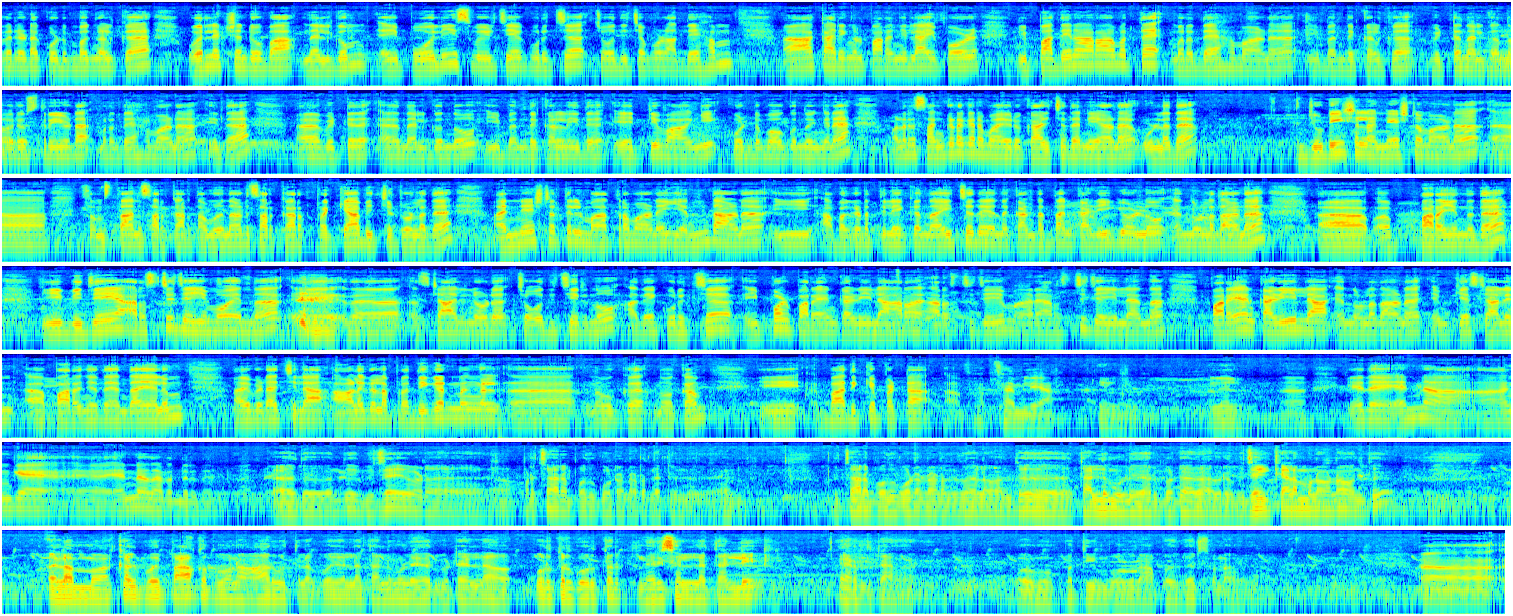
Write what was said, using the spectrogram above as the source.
അവരുടെ കുടുംബങ്ങൾക്ക് ഒരു ലക്ഷം രൂപ നൽകും. ഈ പോലീസ് വീഴ്ചയെക്കുറിച്ച് ചോദിച്ചപ്പോൾ അദ്ദേഹം ആ കാര്യങ്ങൾ പറഞ്ഞില്ല. ഇപ്പോൾ ഈ പതിനാറാമത്തെ മൃതദേഹമാണ് ഈ ബന്ധുക്കൾക്ക് വിട്ടു നൽകുന്ന ഒരു സ്ത്രീയുടെ മൃതദേഹമാണ് ഇത് വിട്ട് നൽകുന്നു. ഈ ബന്ധുക്കൾ ഇത് ഏറ്റുവാങ്ങി കൊണ്ടുപോകുന്നു. ഇങ്ങനെ വളരെ സങ്കടകരമായ ഒരു കാഴ്ച തന്നെയാണ് ഉള്ളത്. ജുഡീഷ്യൽ അന്വേഷണമാണ് സംസ്ഥാന സർക്കാർ തമിഴ്നാട് സർക്കാർ പ്രഖ്യാപിച്ചിട്ടുള്ളത്. അന്വേഷണത്തിൽ മാത്രമാണ് എന്താണ് ഈ അപകടത്തിലേക്ക് നയിച്ചത് എന്ന് കണ്ടെത്താൻ കഴിയുകയുള്ളൂ എന്നുള്ളതാണ് പറയുന്നത്. ഈ വിജയെ അറസ്റ്റ് ചെയ്യുമോ എന്ന് സ്റ്റാലിനോട് ചോദിച്ചിരുന്നു. അതേക്കുറിച്ച് ഇപ്പോൾ പറയാൻ കഴിയില്ല. ആരെ അറസ്റ്റ് ചെയ്യും ആരെ അറസ്റ്റ് ചെയ്യില്ല എന്ന് പറയാൻ കഴിയില്ല എന്നുള്ളതാണ് എം കെ സ്റ്റാലിൻ പറഞ്ഞത്. എന്തായാലും ഇവിടെ ചില ആളുകളുടെ പ്രതികരണങ്ങൾ നമുക്ക് നോക്കാം. ഈ ബാധിക്കപ്പെട്ട ഫാമിലിയാ இல்லை இல்லை ഏത് എന്നാ அங்கே என்ன நடந்துருது அது வந்து விஜயோட பிரச்சார பொதுக்கூட்டம் நடந்துட்டு இருந்தது பிரச்சார பொதுக்கூட்டம் நடந்ததில் வந்து தள்ளுமுள்ளு ஏற்பட்டு அது அவர் விஜய் கிளம்புனோன்னா வந்து எல்லாம் மக்கள் போய் பார்க்க போன ஆர்வத்தில் போய் எல்லாம் தள்ளுமுள்ளு ஏற்பட்டு எல்லாம் ஒருத்தருக்கு ஒருத்தர் நெரிசலில் தள்ளி இறந்துட்டாங்க ஒரு முப்பத்தி ஒம்பது நாற்பது பேர் சொன்னாங்க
